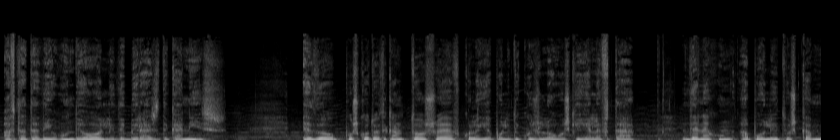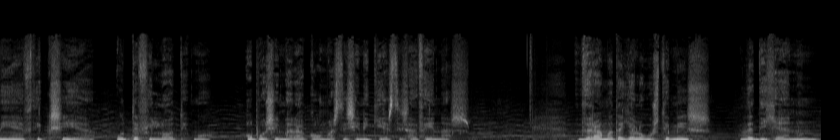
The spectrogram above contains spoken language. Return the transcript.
Αυτά τα διηγούνται όλοι, δεν πειράζεται κανείς. Εδώ που σκοτώθηκαν τόσο εύκολα για πολιτικούς λόγους και για λεφτά, δεν έχουν απολύτως καμία ευθυξία, ούτε φιλότιμο, όπως σήμερα ακόμα στις συνοικίες της Αθήνας. Δράματα για λόγους τιμής δεν τυχαίνουν,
